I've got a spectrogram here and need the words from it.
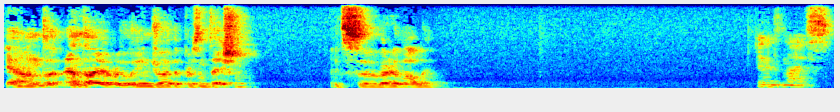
Yeah, and and I really enjoy the presentation. It's uh, very lovely. It is nice.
